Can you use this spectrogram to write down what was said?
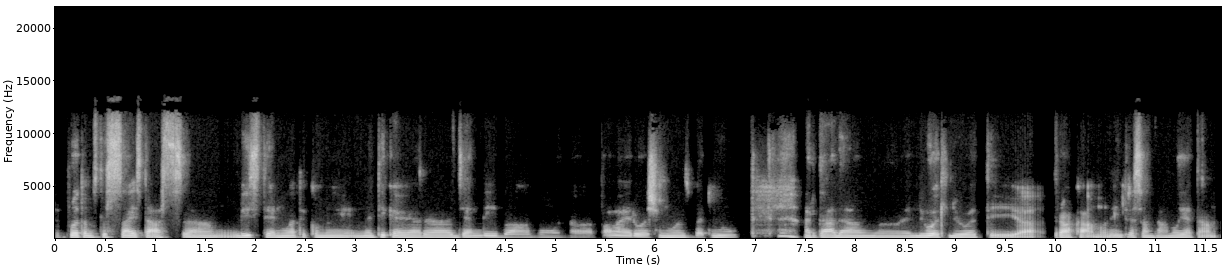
Tad, protams, tas saistās visi tie notikumi ne tikai ar dzemdībām un pavairošanos, bet nu, ar tādām ļoti, ļoti trakām un interesantām lietām.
